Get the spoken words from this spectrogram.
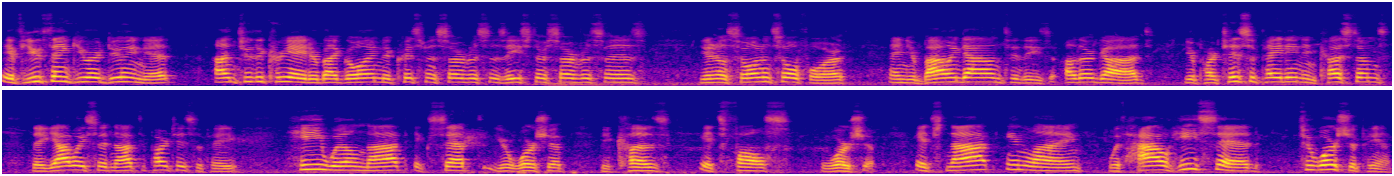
If you think you are doing it unto the Creator by going to Christmas services, Easter services, you know, so on and so forth, and you're bowing down to these other gods, you're participating in customs that Yahweh said not to participate, He will not accept your worship because it's false worship. It's not in line with how He said to worship Him.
